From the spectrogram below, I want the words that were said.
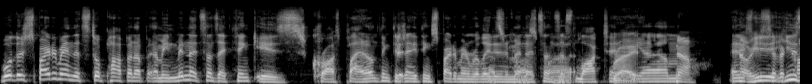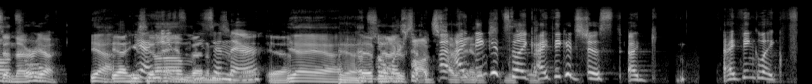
well, there's Spider-Man that's still popping up. I mean, Midnight Suns, I think, is cross-play. I don't think there's anything Spider-Man related That's in Midnight Suns that's locked in. Right. Um, No, any no, he, specific he's in there. Yeah. Yeah, Yeah, he's Yeah, in, he's- it, he's Venom's in there. it, Yeah. yeah, yeah. yeah. Yeah. So, like, But I think it's like. I think it's just a I think like f-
